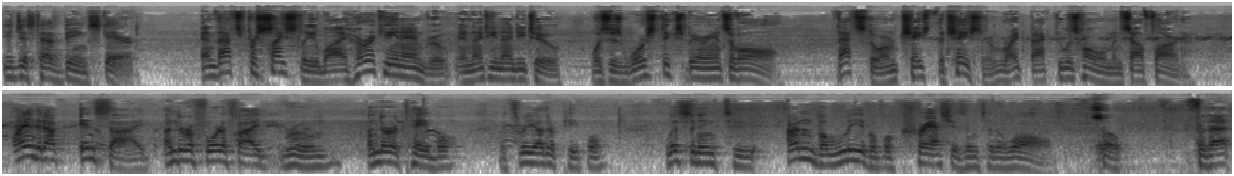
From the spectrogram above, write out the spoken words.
you just have being scared. And that's precisely why Hurricane Andrew in 1992 was his worst experience of all. That storm chased the chaser right back to his home in South Florida. I ended up inside, under a fortified room, under a table, with three other people, listening to unbelievable crashes into the walls. So, for that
